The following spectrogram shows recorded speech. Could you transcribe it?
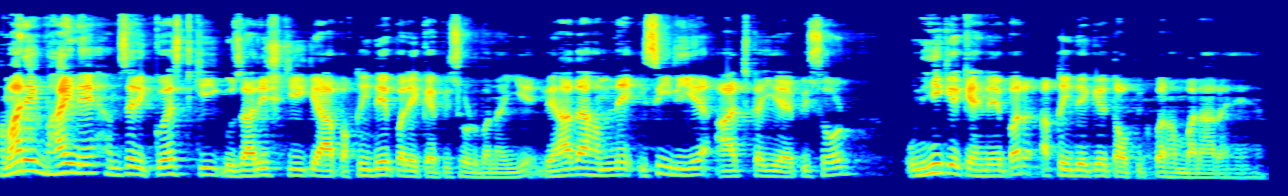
हमारे एक भाई ने हमसे रिक्वेस्ट की, गुजारिश की कि आप अकीदे पर एक एपिसोड बनाइए। लिहाजा हमने इसीलिए आज का ये एपिसोड उन्हीं के कहने पर, अकीदे के टॉपिक पर हम बना रहे हैं।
